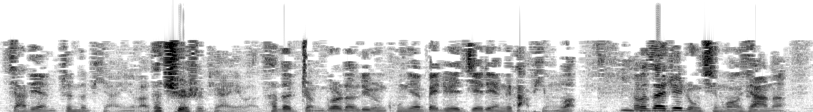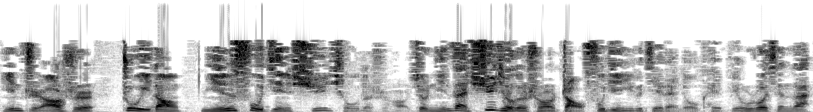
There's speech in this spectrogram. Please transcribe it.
家电真的便宜了，它确实便宜了，它的整个的利润空间被这些节点给打平了。嗯那么在这种情况下呢，您只要是注意到您附近需求的时候，就是您在需求的时候找附近一个节点就 OK。比如说现在，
